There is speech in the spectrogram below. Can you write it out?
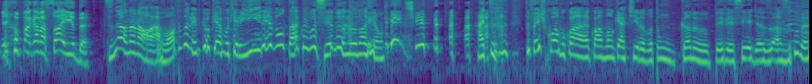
Eu pagava só a ida. Não, não, não. A volta também, porque eu quero, vou querer ir e voltar com você no, no, no avião. Entendi. Aí tu, tu fez como com a, com a mão que atira? Botou um cano PVC de azul, azul né?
